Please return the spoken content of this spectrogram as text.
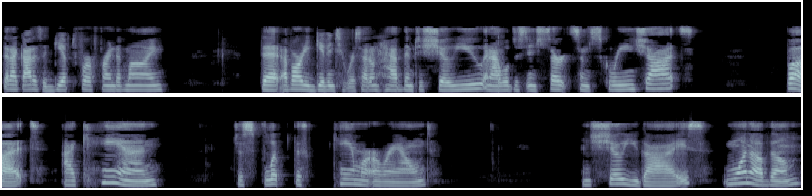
that I got as a gift for a friend of mine that I've already given to her, so I don't have them to show you, and I will just insert some screenshots. But I can just flip the camera around and show you guys. One of them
